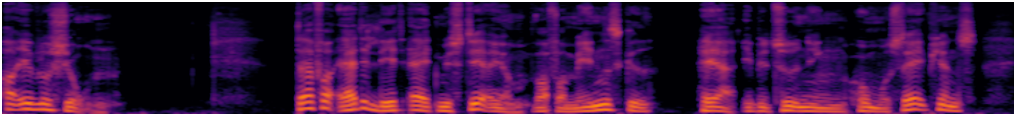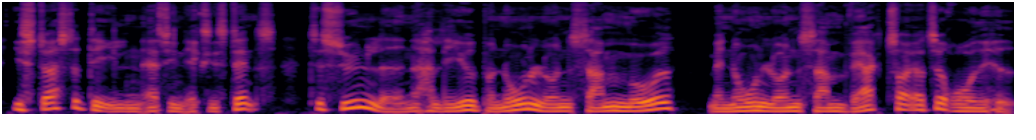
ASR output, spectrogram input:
og evolutionen. Derfor er det lidt af et mysterium, hvorfor mennesket, her i betydningen Homo sapiens, i størstedelen af sin eksistens til syneladende har levet på nogenlunde samme måde med nogenlunde samme værktøjer til rådighed.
